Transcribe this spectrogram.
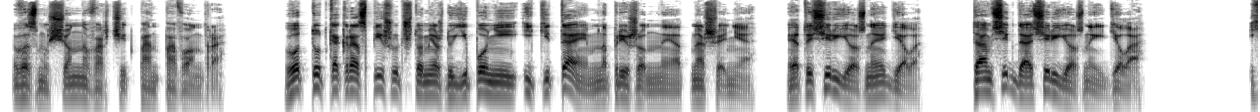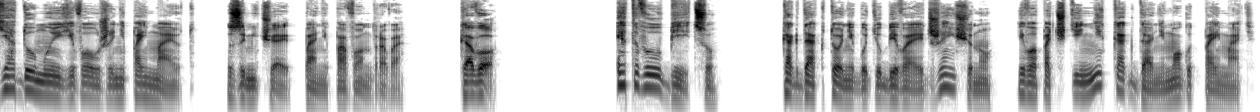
— возмущенно ворчит пан Павондра. «Вот тут как раз пишут, что между Японией и Китаем напряженные отношения. Это серьезное дело. Там всегда серьезные дела». «Я думаю, его уже не поймают», — замечает пани Павондрова. «Кого?» Этого убийцу. Когда кто-нибудь убивает женщину, его почти никогда не могут поймать.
